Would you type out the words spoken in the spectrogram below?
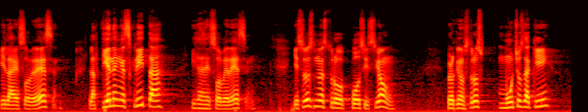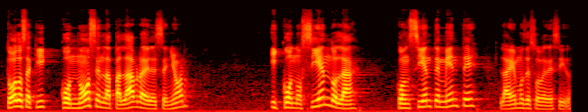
y la desobedecen. La tienen escrita y la desobedecen. Y eso es nuestra posición. Porque nosotros, muchos aquí, todos aquí, conocen la palabra del Señor y conociéndola conscientemente la hemos desobedecido.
